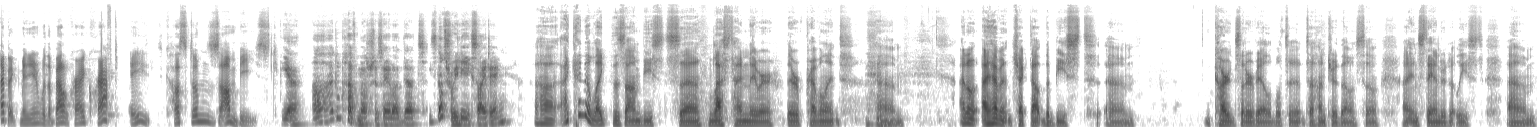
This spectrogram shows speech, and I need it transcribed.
epic minion with a battle cry craft a custom zombiest Yeah, uh, I don't have much to say about that. It's not really exciting. Uh, I kind of liked the zombies uh, last time they were they were prevalent. Um, I don't. I haven't checked out the beast um, cards that are available to to Hunter though. So uh, in standard at least, um,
